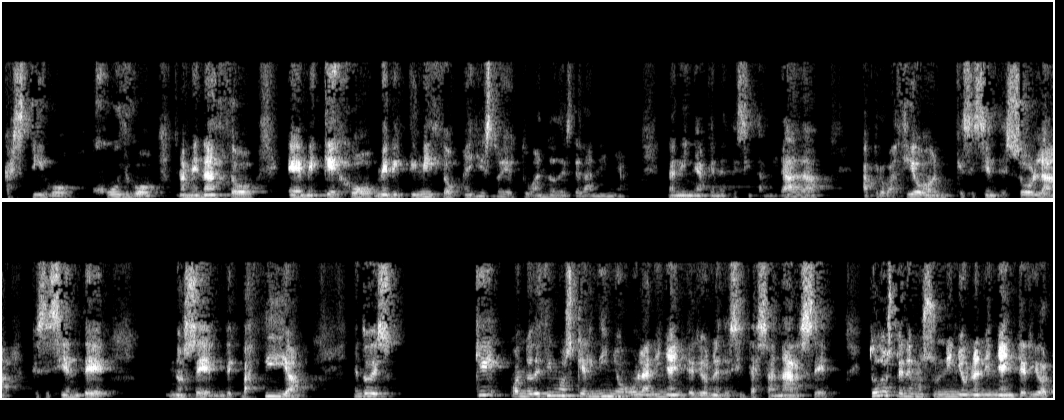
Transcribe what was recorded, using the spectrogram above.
castigo, juzgo, amenazo, eh, me quejo, me victimizo, ahí estoy actuando desde la niña. La niña que necesita mirada, aprobación, que se siente sola, que se siente, no sé, vacía. Entonces, que cuando decimos que el niño o la niña interior necesita sanarse, todos tenemos un niño o una niña interior,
